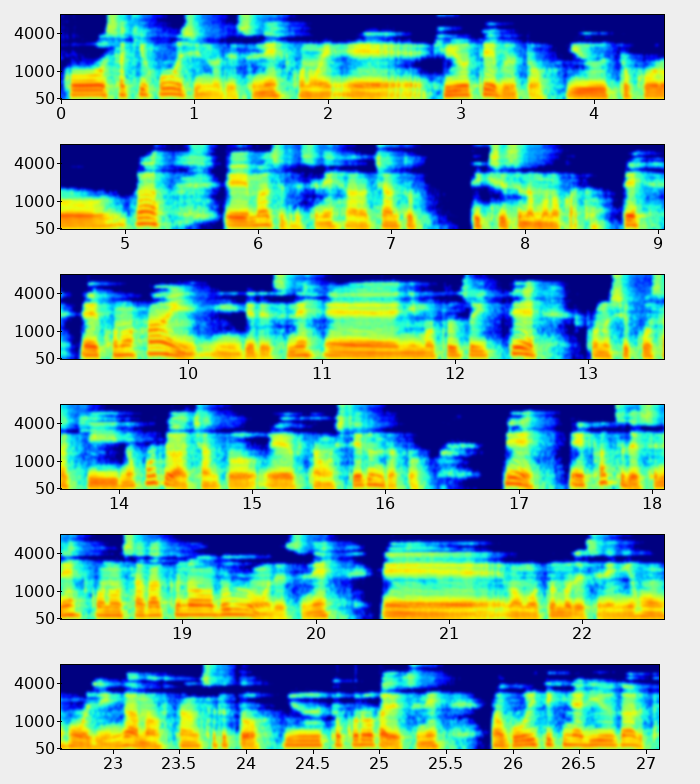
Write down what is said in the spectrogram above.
向先法人のですね、この、えー、給与テーブルというところが、えー、まずですね、あの、ちゃんと適切なものかと。で、えこの範囲でですね、えに基づいて、この出向先の方ではちゃんとえ負担をしているんだと。で、えかつですね、この差額の部分をですね、えー、まあ、元のですね、日本法人が、ま、負担するというところがですね、まあ、合理的な理由があると。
